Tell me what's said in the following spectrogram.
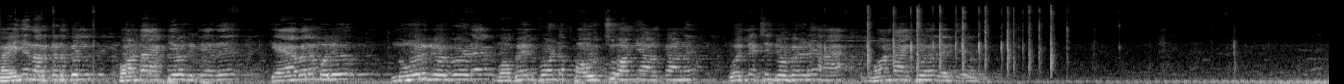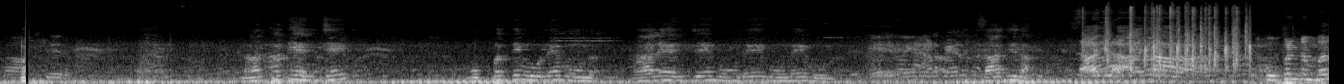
കഴിഞ്ഞ നറുക്കെടുപ്പിൽ ഹോണ്ട ആക്റ്റീവ കിട്ടിയത് കേവലം ഒരു നൂറ് രൂപയുടെ മൊബൈൽ ഫോണിന്റെ പൗച്ച് വാങ്ങിയ ആൾക്കാണ് ഒരു ലക്ഷം രൂപയുടെ ഹോണ്ട ആക്റ്റീവ ലഭിച്ചിട്ടുള്ളത്. നാൽപ്പത്തി അഞ്ച് മുപ്പത്തി മൂന്ന്. മൂന്ന് നാല് അഞ്ച് മൂന്ന് മൂന്ന് മൂന്ന്. സാധ്യത. കൂപ്പൺ നമ്പർ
